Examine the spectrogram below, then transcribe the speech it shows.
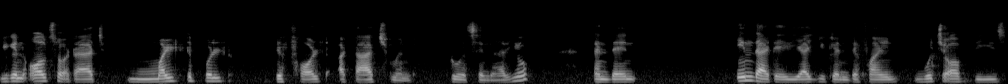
You can also attach multiple default attachment to a scenario. And then in that area you can define which of these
